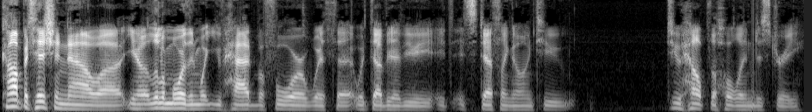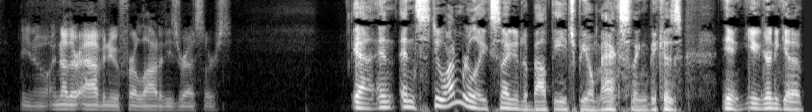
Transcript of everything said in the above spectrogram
competition now. Uh, you know, a little more than what you've had before with uh, with WWE. It, it's definitely going to to help the whole industry. You know, another avenue for a lot of these wrestlers. Yeah, and and Stew, I'm really excited about the HBO Max thing because you know, you're going to get a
